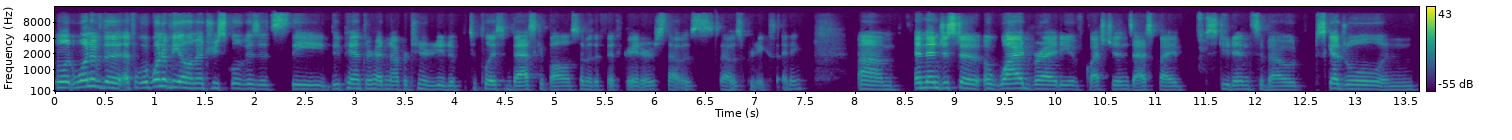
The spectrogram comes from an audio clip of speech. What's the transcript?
Well, at one of the one of the elementary school visits, the the Panther had an opportunity to, to play some basketball with some of the fifth graders. That was that was pretty exciting. Um, and then just a, a wide variety of questions asked by students about schedule and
